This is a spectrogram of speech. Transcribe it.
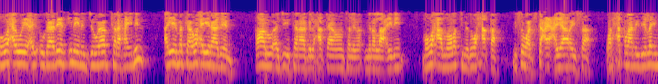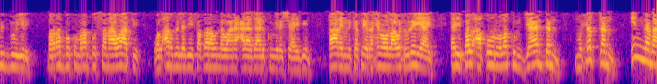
oo waxa weeye ay ogaadeen inayna jawaab kala haynin ayay markaa waxay yidhaahdeen qaaluu aji'tanaa bilxaqi am anta min allaacibiin. Ma waxaad noola timid wax xaqa mise waad iska cayaaraysaa? War xaq baan idinla imid buu yidhi. Bal rabbukum rabu asamaawaati waalardi aladii fadarahuna wa ana calaa dalikum min ashaahidiin qaala ibnu kathiir raximahullah wuxuu leeyahay ay bal aqulu lakum jaaddan muxiqan inama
